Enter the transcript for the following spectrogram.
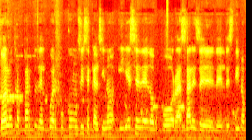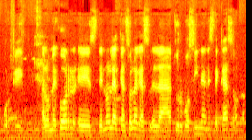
toda la otra parte del cuerpo, como si se calcinó y ese dedo por azares del destino, porque a lo mejor este, no le alcanzó la, la turbocina en este caso,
